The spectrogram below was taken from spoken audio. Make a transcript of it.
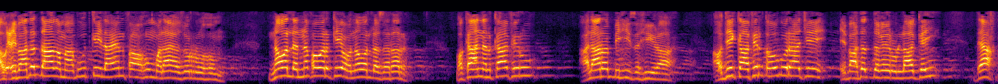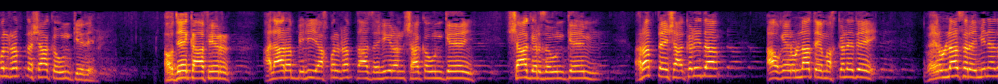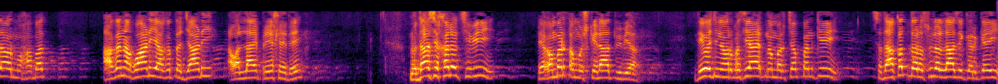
او عبادت دا غ معبود کې لا ينفعهم ولا يضرهم نو ول نفع ور کې او نو ول ضرر وکانه الکافر علی ربه ظهیرا او دې کافر ته وګورا چې عبادت د غیر الله کوي دا خپل رب ته شا کوون کې دي او د کافر علی ربه خپل رب ته ظهیرن شاکون کې شاګرزون کې رب ته شاکړی دا او غیر الله ته مخکړه دی غیر الله سره مینه دا او محبت اغه نه غواړي اغه ته جاړي او الله یې پرېخې دی نو داسې خلک چې وی پیغمبر ته مشکلات وی بیا دیو جن اور بسیات نمبر 56 کې صداقت د رسول الله ذکر کړي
